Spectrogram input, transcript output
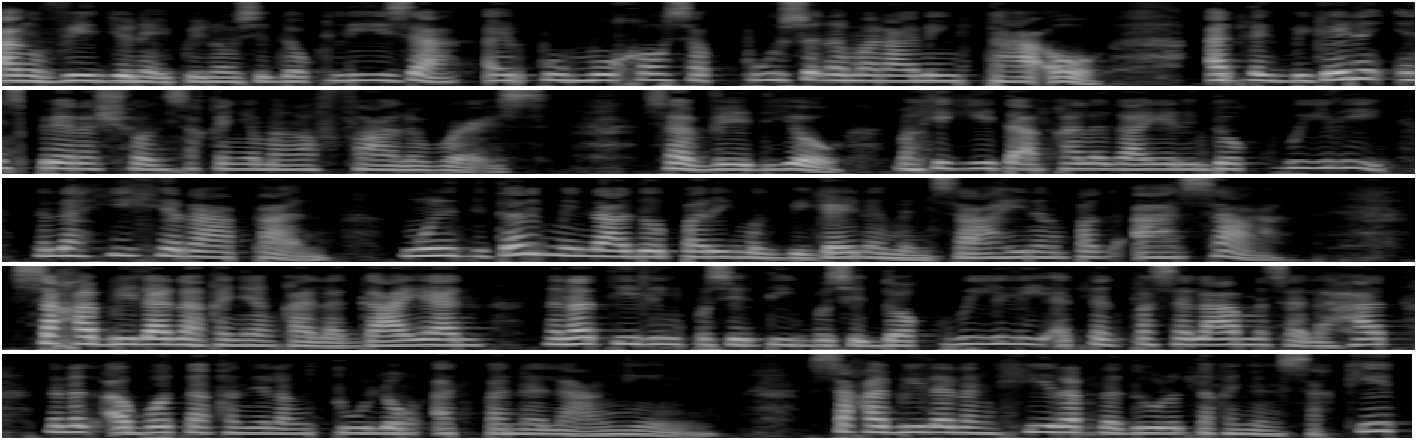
Ang video na ipinost si Doc Liza ay pumukaw sa puso ng maraming tao at nagbigay ng inspirasyon sa kanyang mga followers. Sa video, makikita ang kalagayan ni Doc Willie na nahihirapan ngunit determinado pa rin magbigay ng mensahe ng pag-asa. Sa kabila ng kanyang kalagayan, nanatiling positibo si Doc Willie at nagpasalamat sa lahat na nag-abot ng kanilang tulong at panalangin. Sa kabila ng hirap na dulot ng kanyang sakit,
